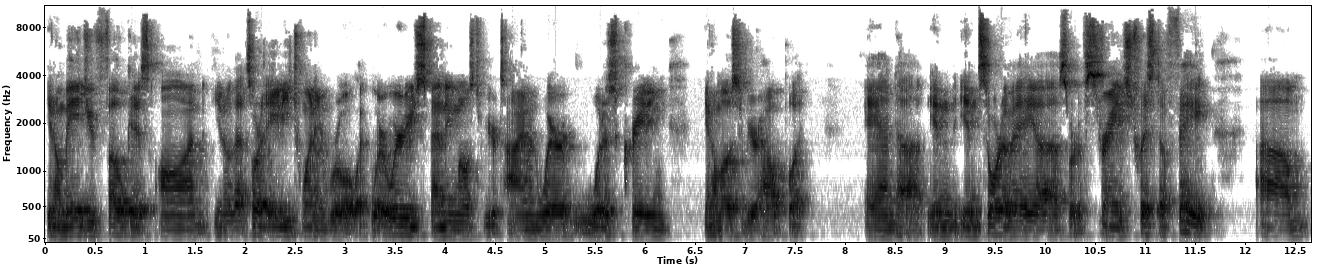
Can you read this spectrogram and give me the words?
you know made you focus on you know that sort of 80-20 rule like where, where are you spending most of your time and where what is creating you know most of your output and uh, in in sort of a uh, sort of strange twist of fate um,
